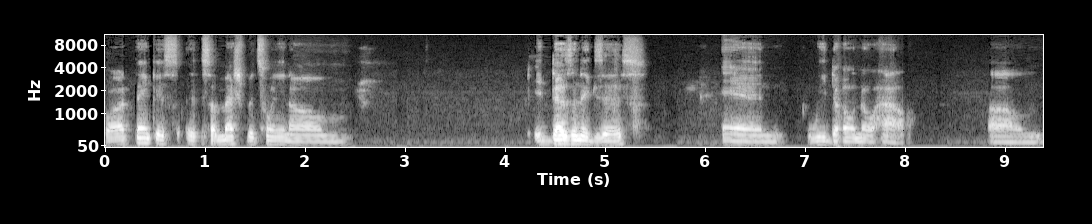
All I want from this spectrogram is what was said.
Well, I think it's it's a mesh between um, it doesn't exist, and we don't know how. Um,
